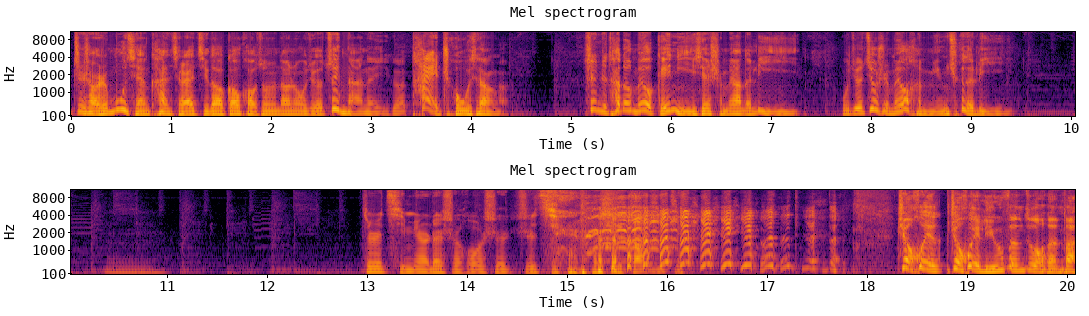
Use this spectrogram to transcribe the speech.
至少是目前看起来几道高考作文当中，我觉得最难的一个，太抽象了，甚至他都没有给你一些什么样的利益，我觉得就是没有很明确的利益。就是起名儿的时候是直起 还是找意境？这会这会零分作文吧？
